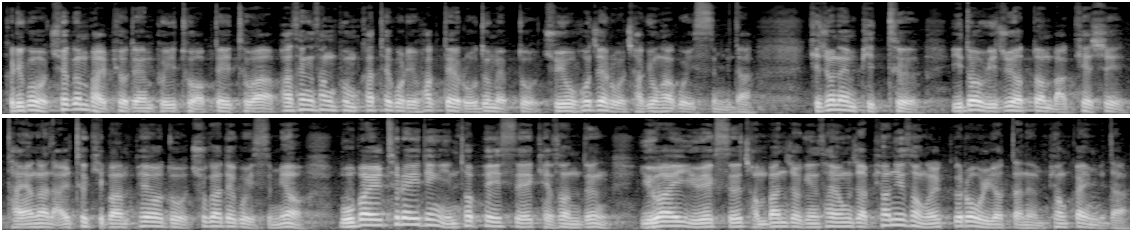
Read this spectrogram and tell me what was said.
그리고 최근 발표된 V2 업데이트와 파생 상품 카테고리 확대 로드맵도 주요 호재로 작용하고 있습니다. 기존엔 비트, 이더 위주였던 마켓이 다양한 알트 기반 페어 도 추가되고 있으며 모바일 트레이딩 인터페이스의 개선 등 UI, UX 전반적인 사용자 편의성을 끌어올렸다는 평가입니다.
